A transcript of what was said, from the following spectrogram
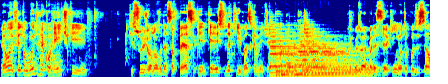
é um efeito muito recorrente que, que surge ao longo dessa peça, que, que é este daqui, basicamente. Depois vai aparecer aqui em outra posição.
